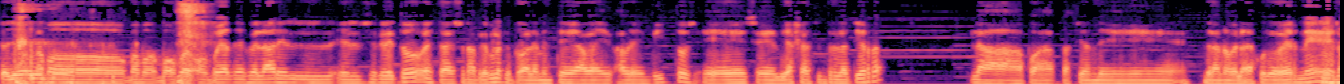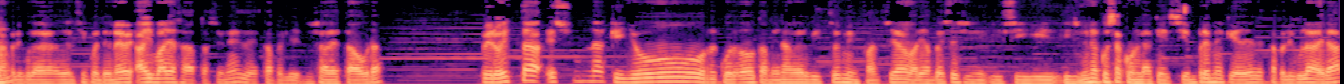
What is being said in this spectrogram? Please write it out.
vamos, vamos, vamos, os voy a desvelar el, el secreto. Esta es una película que probablemente habréis, habréis visto. Es El viaje al centro de la Tierra. La pues, adaptación de, de la novela de Julio Verne, uh -huh. la película del 59. Hay varias adaptaciones de esta peli, o sea, de esta obra pero esta es una que yo recuerdo también haber visto en mi infancia varias veces y, y, y una cosa con la que siempre me quedé de esta película era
